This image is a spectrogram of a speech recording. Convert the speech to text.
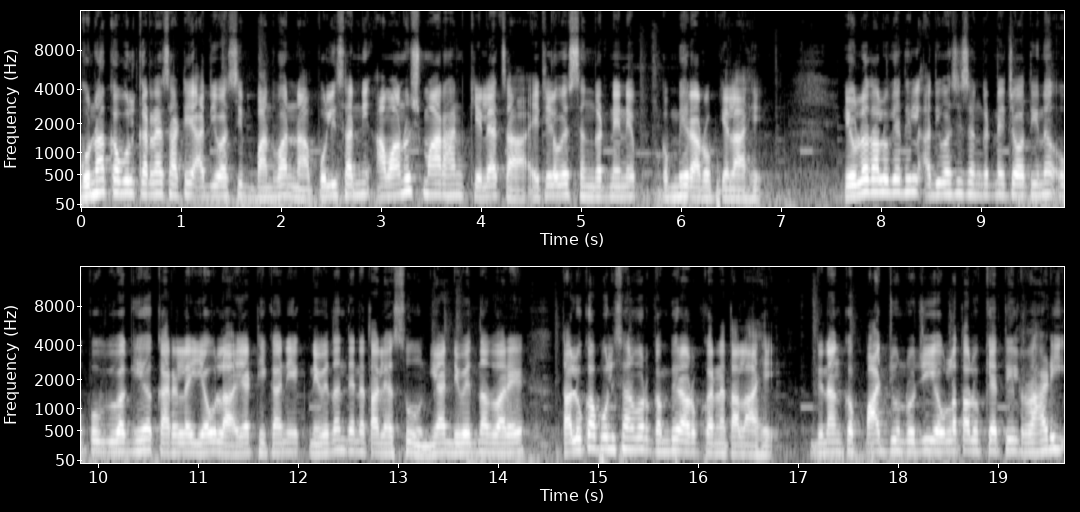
गुन्हा कबूल करण्यासाठी आदिवासी बांधवांना पोलिसांनी अमानुष मारहाण केल्याचा एकलव्य संघटनेने गंभीर आरोप केला आहे. येवला तालुक्यातील आदिवासी संघटनेच्या वतीनं उपविभागीय कार्यालय येवला या ठिकाणी एक निवेदन देण्यात आले असून या निवेदनाद्वारे तालुका पोलिसांवर गंभीर आरोप करण्यात आला आहे. दिनांक पाच जून रोजी येवला तालुक्यातील राहाडी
